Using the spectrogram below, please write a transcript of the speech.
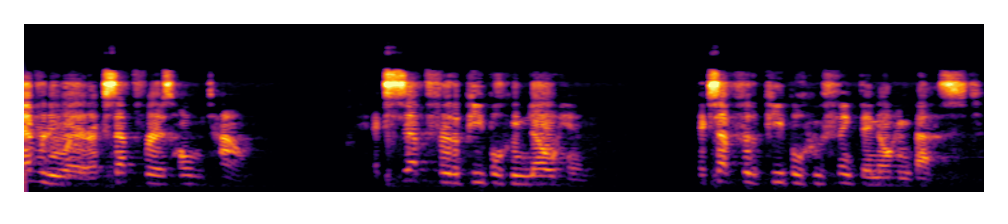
everywhere except for his hometown, except for the people who know him, except for the people who think they know him best.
